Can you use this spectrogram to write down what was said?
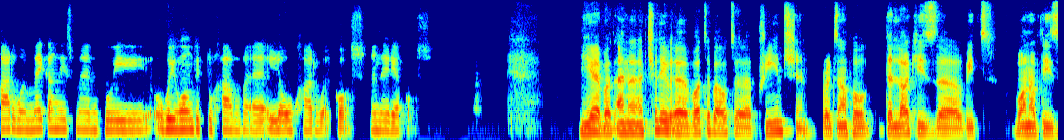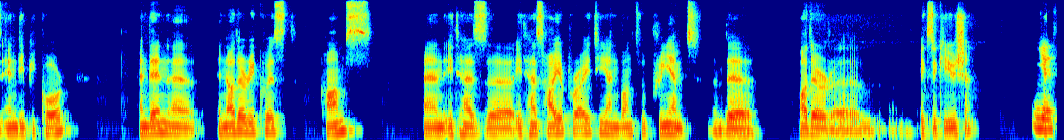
hardware mechanism and we we wanted to have a low hardware cost and area cost. Yeah, but and actually, uh, what about uh, preemption? For example, the lock is uh, with one of these NDP core, and then uh, another request comes, and it has uh, it has higher priority and want to preempt the other execution Yes.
